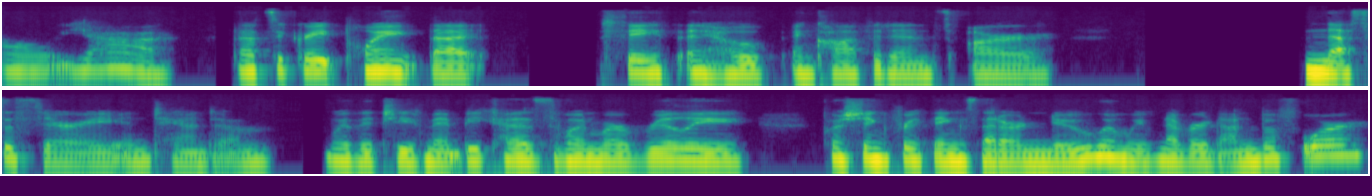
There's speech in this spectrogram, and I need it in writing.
Oh, yeah. That's a great point that faith and hope and confidence are necessary in tandem with achievement because when we're really pushing for things that are new and we've never done before,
